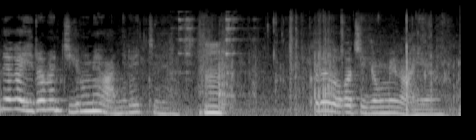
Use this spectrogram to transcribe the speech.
내가 이러면 지경미가 아니라 했지 내가 응. 그래 너가 지경미가 아니야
